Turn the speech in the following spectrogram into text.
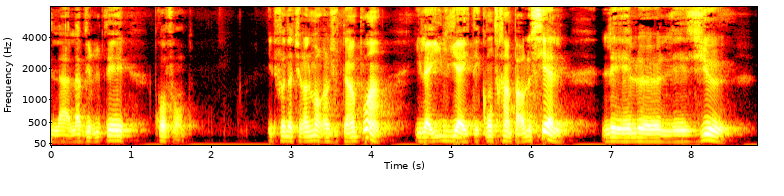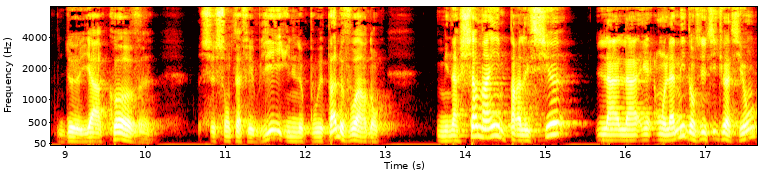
la, la, vérité profonde. Il faut naturellement rajouter un point. Il, y a été contraint par le ciel. Les, le, les yeux de Yaakov se sont affaiblis, il ne pouvait pas le voir. Donc, Mina Shamaim, par les cieux, la, la, on l'a mis dans une situation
